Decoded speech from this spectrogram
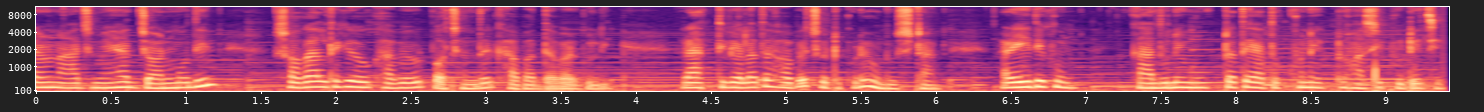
কারণ আজ মেহার জন্মদিন। সকাল থেকে ও খাবে ওর পছন্দের খাবার দাবারগুলি রাত্রিবেলাতে হবে ছোট করে অনুষ্ঠান। আর এই দেখুন, কাঁদুনে মুখটাতে এতক্ষণে একটু হাসি ফুটেছে।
